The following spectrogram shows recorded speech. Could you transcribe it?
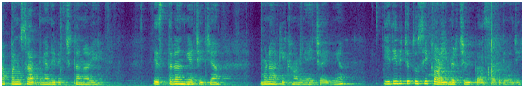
ਆਪਾਂ ਨੂੰ ਸਰਦੀਆਂ ਦੇ ਵਿੱਚ ਤਾਂ ਨਾਲੇ ਇਸ ਤਰ੍ਹਾਂ ਦੀਆਂ ਚੀਜ਼ਾਂ ਬਣਾ ਕੇ ਖਾਣੀਆਂ ਹੀ ਚਾਹੀਦੀਆਂ। ਇਹਦੇ ਵਿੱਚ ਤੁਸੀਂ ਕਾਲੀ ਮਿਰਚ ਵੀ ਪਾ ਸਕਦੇ ਹੋ ਜੀ।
